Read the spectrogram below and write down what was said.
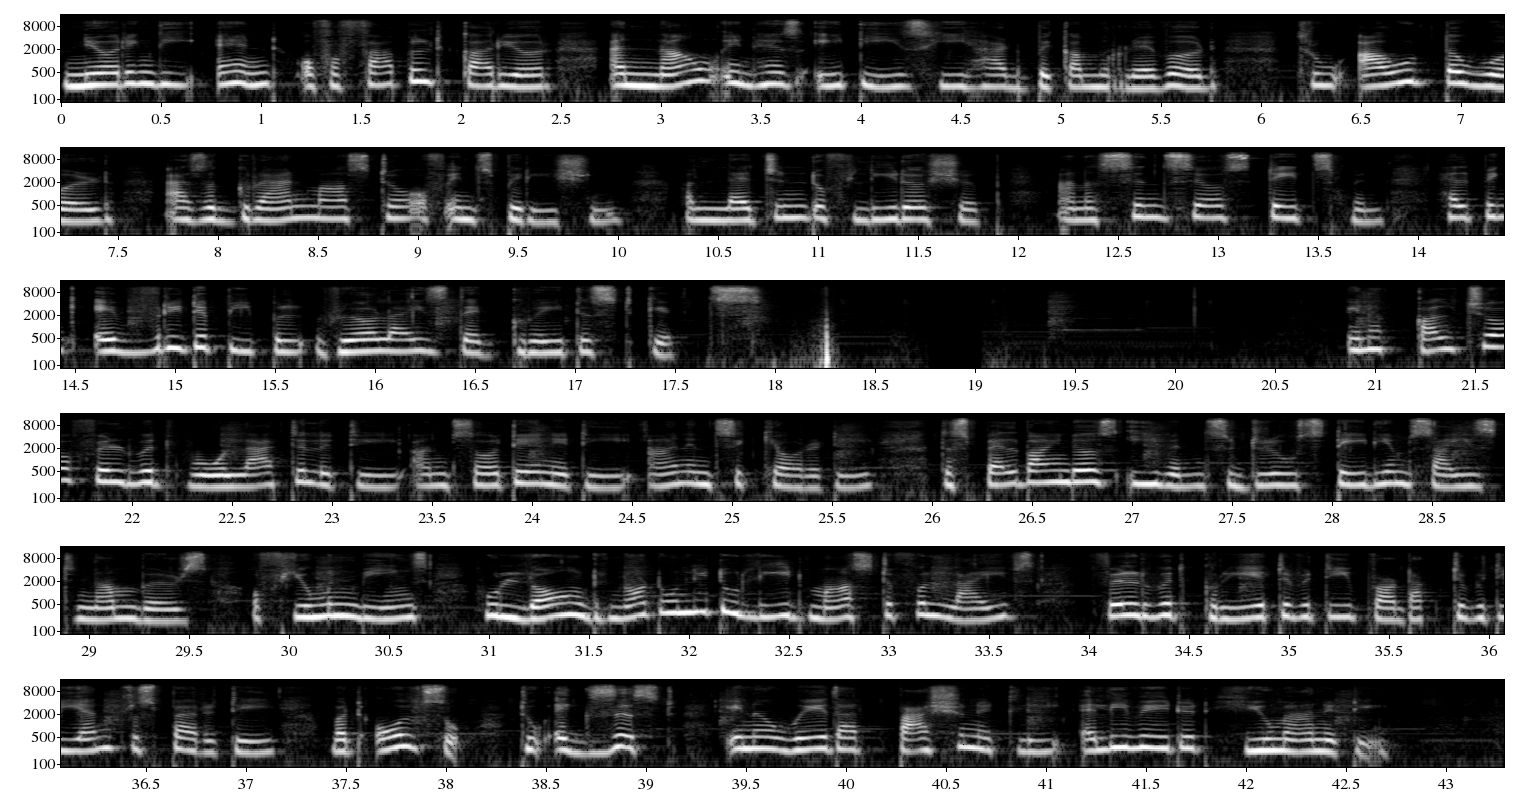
Nearing the end of a fabled career, and now in his 80s, he had become revered throughout the world as a grandmaster of inspiration, a legend of leadership, and a sincere statesman, helping everyday people realize their greatest gifts. In a culture filled with volatility, uncertainty, and insecurity, the Spellbinders events drew stadium sized numbers of human beings who longed not only to lead masterful lives filled with creativity, productivity, and prosperity, but also to exist in a way that passionately elevated humanity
